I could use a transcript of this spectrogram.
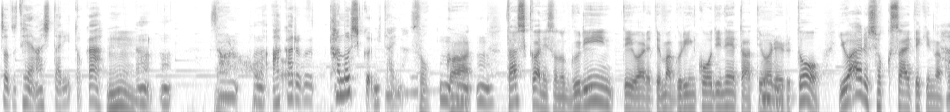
ちょっと提案したりとか、うん。うんうん、そなるのほど。明るく楽しくみたいな。そっうんか、うんうん。確かにそのグリーンって言われて、まあ、グリーンコーディネーターって言われると、いわゆる植栽的なこ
